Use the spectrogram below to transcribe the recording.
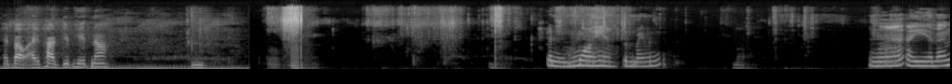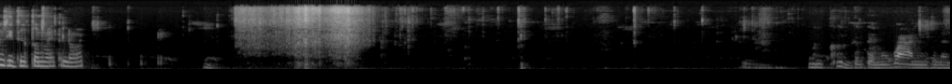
ให้เบาไอพาเก็บเฮ็ดเนาะอืมต้นนี้มั่วแห้งต้นไม้มัน นะไอ้แล้วมันสิถึกต้นไม้ตลอดมันขึ้นตั้งแต่เมื่อวานนี่คนนั้น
